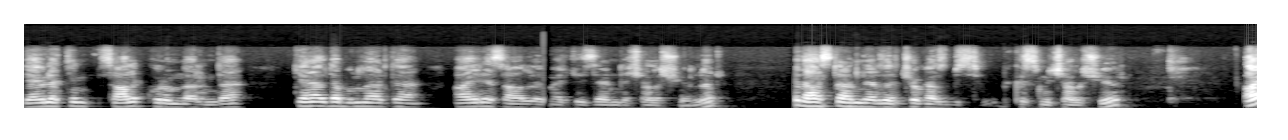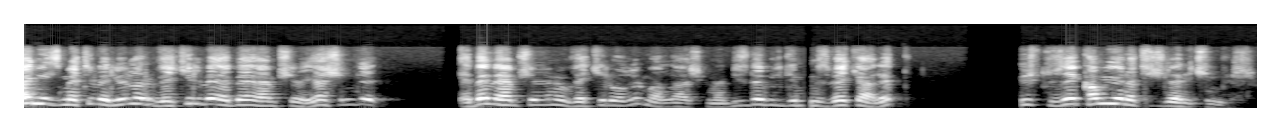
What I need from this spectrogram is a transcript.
devletin sağlık kurumlarında genelde bunlar da aile sağlığı merkezlerinde çalışıyorlar. Ya da hastanelerde çok az bir bir kısmı çalışıyor. Aynı hizmeti veriyorlar vekil ve ebe hemşire. Ya şimdi ebe ve hemşirenin vekili olur mu Allah aşkına? Bizde bildiğimiz vekalet üst düzey kamu yöneticileri içindir.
